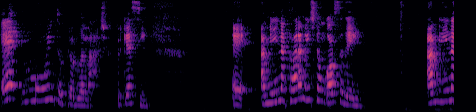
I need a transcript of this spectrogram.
É muito problemática. Porque assim, é, a menina claramente não gosta dele. A menina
